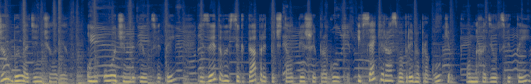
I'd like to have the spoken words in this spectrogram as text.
Жил-был один человек. Он очень любил цветы, из-за этого всегда предпочитал пешие прогулки. И всякий раз во время прогулки он находил цветы,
